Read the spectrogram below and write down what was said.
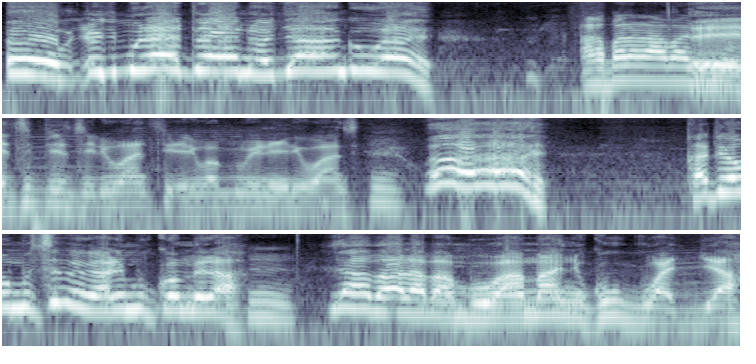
Eh, muleete eno jangu we. Abalala Eh, cps eri wansi eri waggulu eri wansi. Eh, kati omusibe ngaali mukomera yabaalaba mbu wamaanyi kugwajja.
